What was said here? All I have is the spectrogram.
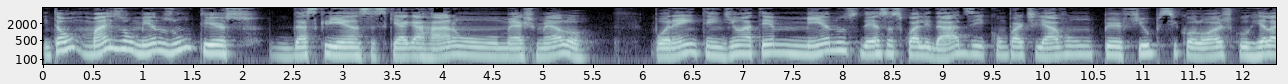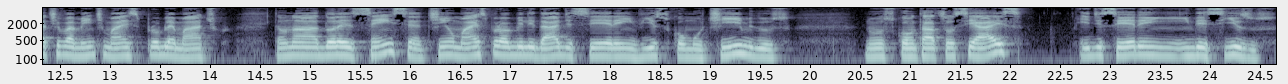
Então, mais ou menos um terço das crianças que agarraram o marshmallow, porém, tendiam a ter menos dessas qualidades e compartilhavam um perfil psicológico relativamente mais problemático. Então, na adolescência, tinham mais probabilidade de serem vistos como tímidos nos contatos sociais e de serem indecisos.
